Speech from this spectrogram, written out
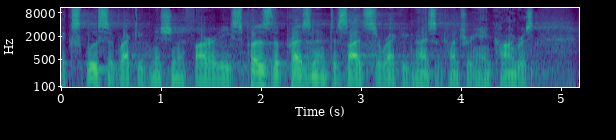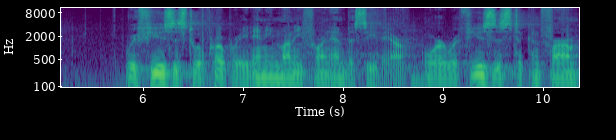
exclusive recognition authority. Suppose the president decides to recognize a country and Congress refuses to appropriate any money for an embassy there or refuses to confirm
